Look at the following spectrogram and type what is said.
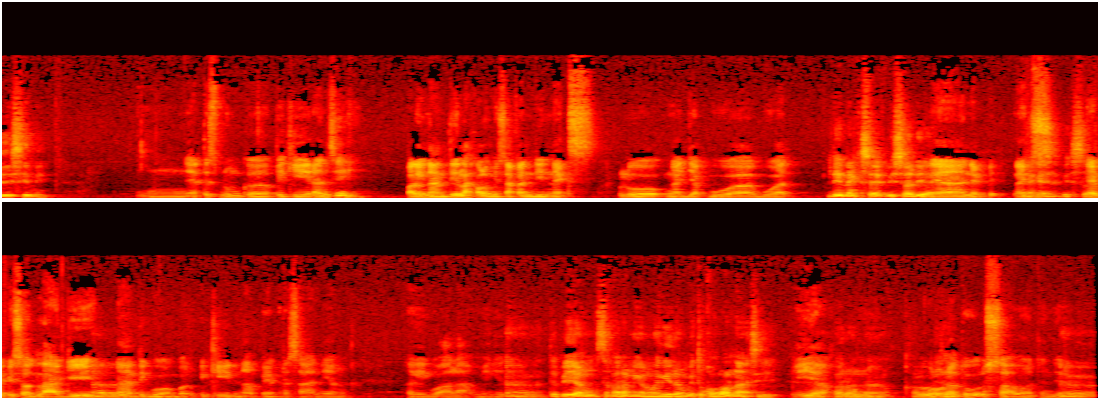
di sini? hmm, at least belum kepikiran sih paling nantilah kalau misalkan di next lu ngajak gua buat Di next episode ya? ya next, next episode. episode. lagi Hmm. nanti gua baru pikirin apa ya keresahan yang lagi gua alami gitu Nah, tapi yang sekarang yang lagi ramai itu corona sih. iya Corona. corona Kalau corona tuh resah banget anjir Eh,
